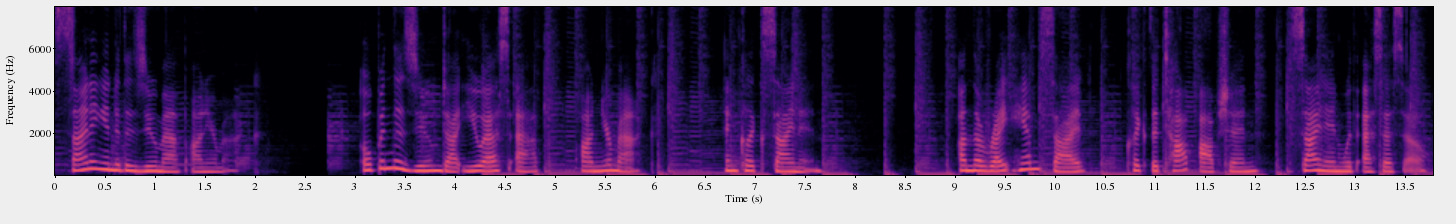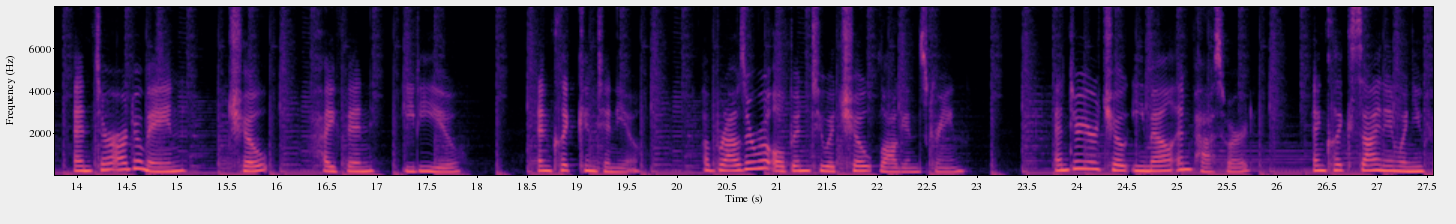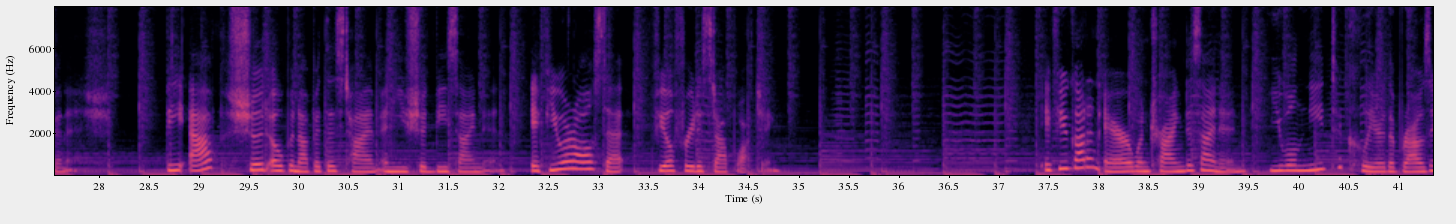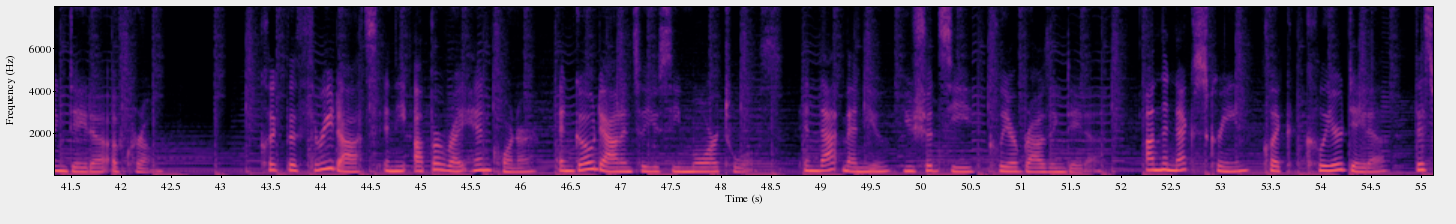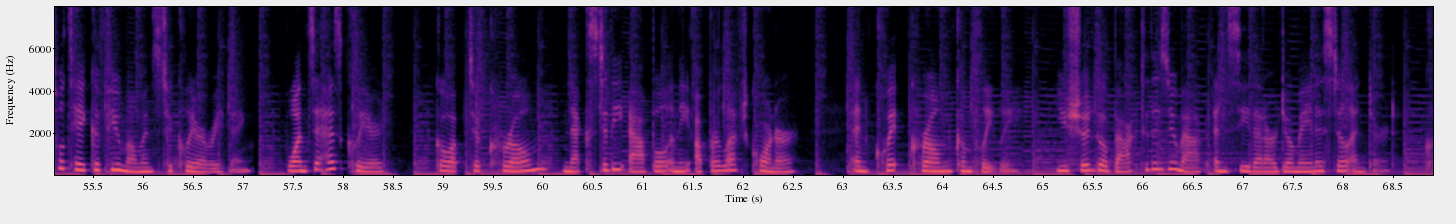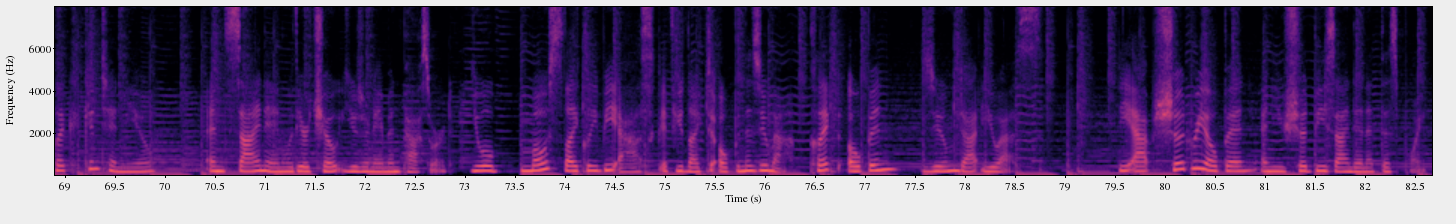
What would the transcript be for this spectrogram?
signing into the Zoom app on your Mac. Open the Zoom.us app on your Mac and click Sign In. On the right hand side, click the top option Sign In with SSO. Enter our domain, choate-edu, and click Continue. A browser will open to a Choate login screen. Enter your Choate email and password, and click Sign In when you finish. The app should open up at this time and you should be signed in. If you are all set, feel free to stop watching. If you got an error when trying to sign in, you will need to clear the browsing data of Chrome. Click the three dots in the upper right hand corner and go down until you see More Tools. In that menu, you should see Clear Browsing Data. On the next screen, click Clear Data. This will take a few moments to clear everything. Once it has cleared, go up to Chrome next to the apple in the upper left corner and quit Chrome completely. You should go back to the Zoom app and see that our domain is still entered. Click Continue and sign in with your Choate username and password. You will most likely be asked if you'd like to open the Zoom app. Click Open Zoom.us. The app should reopen and you should be signed in at this point.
